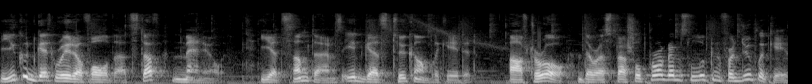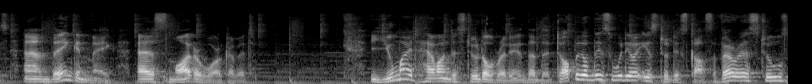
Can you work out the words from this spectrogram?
you could get rid of all that stuff manually, yet sometimes it gets too complicated. After all, there are special programs looking for duplicates, and they can make a smarter work of it. You might have understood already that the topic of this video is to discuss various tools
